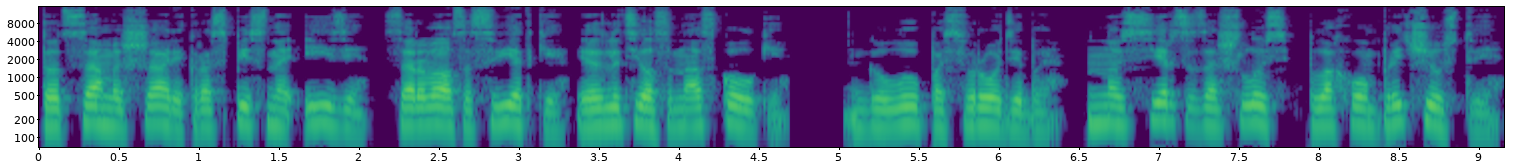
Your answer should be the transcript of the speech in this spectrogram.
тот самый шарик, расписанный Изи, сорвался с ветки и разлетелся на осколки. Глупость вроде бы, но сердце зашлось в плохом предчувствии.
